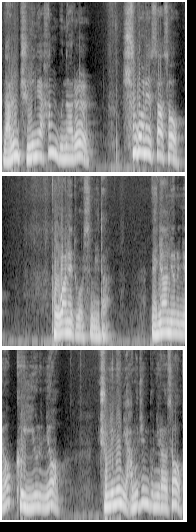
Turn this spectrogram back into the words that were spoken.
나는 주인의 한 문화를 수건에 싸서 보관해 두었습니다. 왜냐하면요. 그 이유는요. 주님은 야무진 분이라서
